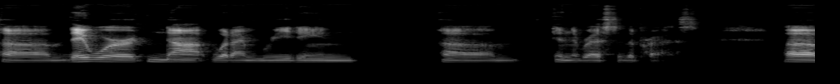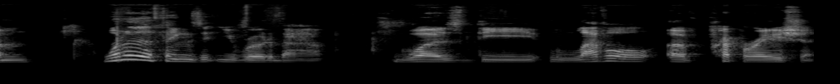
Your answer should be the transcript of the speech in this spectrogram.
um, they were not what I'm reading um, in the rest of the press. Um, one of the things that you wrote about was the level of preparation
